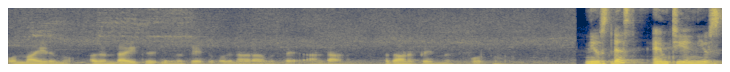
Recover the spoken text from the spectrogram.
ഒന്നായിരുന്നു. അതുണ്ടായിട്ട് ഇന്നത്തേക്ക് പതിനാറാമത്തെ ആണ്ടാണ്. അതാണ് ഇപ്പോൾ ഇന്ന് ഓർക്കുന്നത്. News desk M T N news.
